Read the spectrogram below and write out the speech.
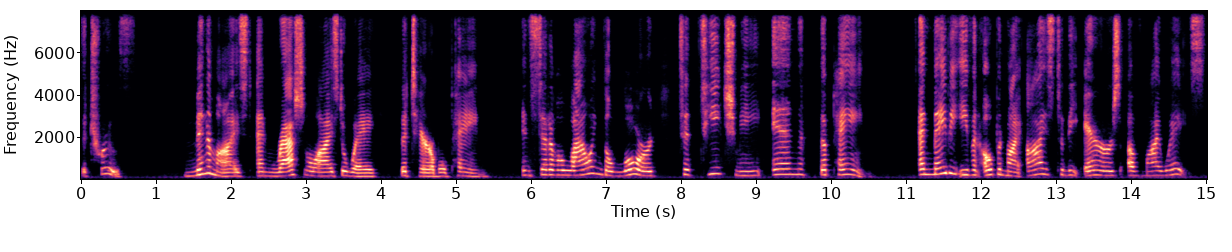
the truth, minimized and rationalized away the terrible pain instead of allowing the Lord to teach me in the pain and maybe even open my eyes to the errors of my ways.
